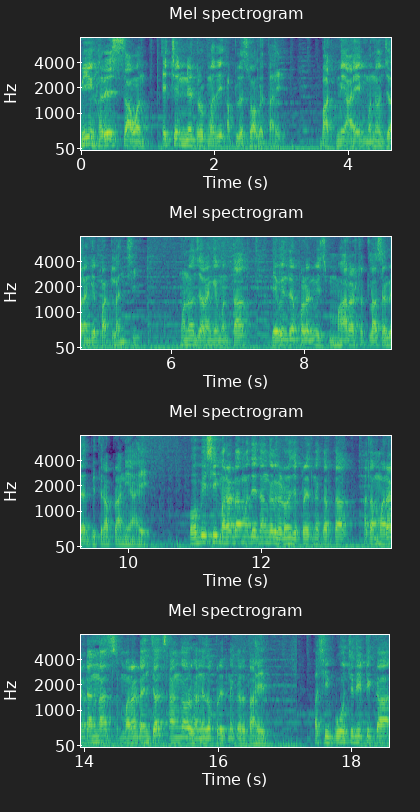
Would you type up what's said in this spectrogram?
मी हरेश सावंत एच एन नेटवर्कमध्ये आपलं स्वागत आहे. बातमी आहे मनोज जरांगे पाटलांची. मनोज जरांगे म्हणतात देवेंद्र फडणवीस महाराष्ट्रातला सगळ्यात भित्रा प्राणी आहे. ओबीसी मराठामध्ये दंगल घडवण्याचे प्रयत्न करतात. आता मराठ्यांनाच मराठ्यांच्याच अंगावर घालण्याचा प्रयत्न करत आहेत. अशी बोचरी टीका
